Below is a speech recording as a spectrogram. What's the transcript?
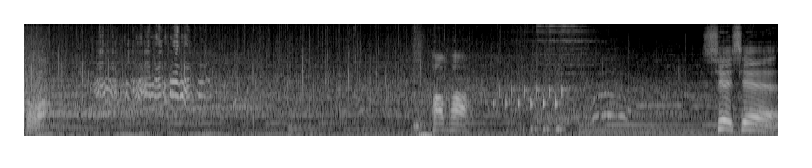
难受啊！怕不好？谢谢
